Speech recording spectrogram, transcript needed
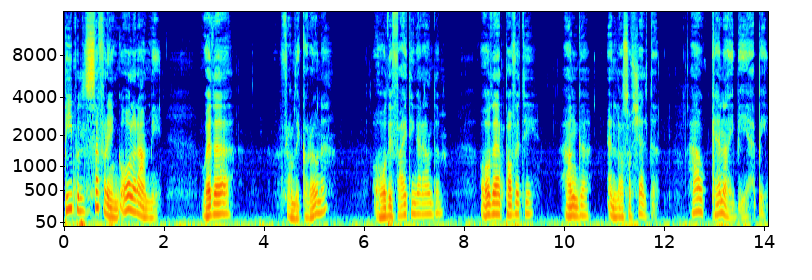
people suffering all around me, whether from the corona, or the fighting around them, or their poverty, hunger, and loss of shelter? How can I be happy?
